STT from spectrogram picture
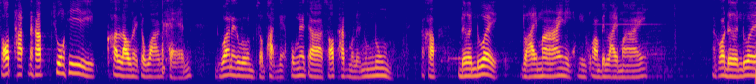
ซอฟทัชนะครับช่วงที่คันเราเนี่ยจะวางแขน หรือว่าในระบบสัมผัสเนี่ยพวกนี้จะซอฟทัชหมดเลยนุ่มๆนะครับเดินด้วยลายไม้นี่มีความเป็นลายไม้ แล้วก็เดินด้วย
